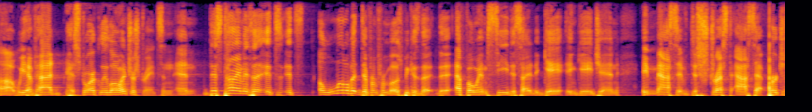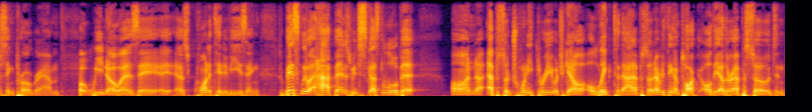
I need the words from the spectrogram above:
uh, we have had historically low interest rates, and, and this time it's a, it's it's a little bit different from most because the, the FOMC decided to ga- engage in a massive distressed asset purchasing program, what we know as a, a as quantitative easing. So basically, what happened is we discussed a little bit on uh, episode 23, which again I'll, I'll, link to that episode. Everything I'm talking, all the other episodes, and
